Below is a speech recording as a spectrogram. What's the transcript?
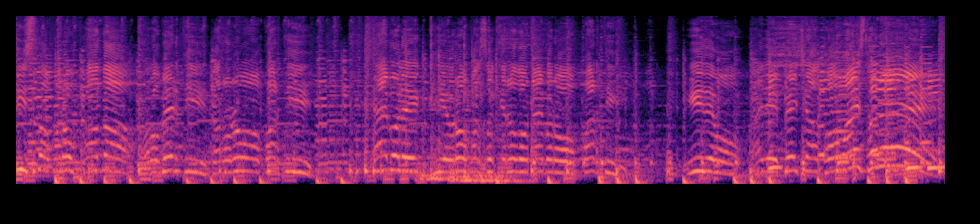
Чисто, Маро Фада, Роберти, Таронова парти, најболе парти. Европа со Керало најборо парти. Идемо, ајде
